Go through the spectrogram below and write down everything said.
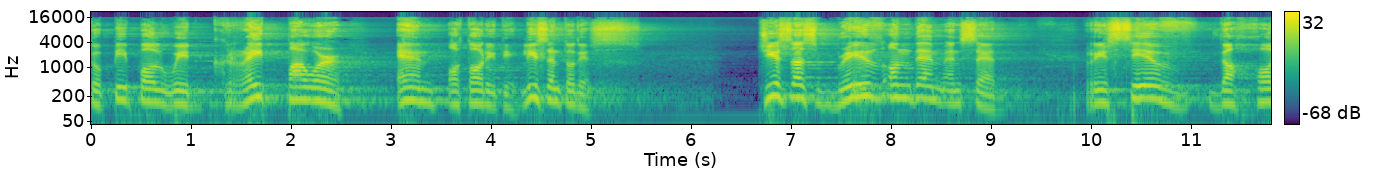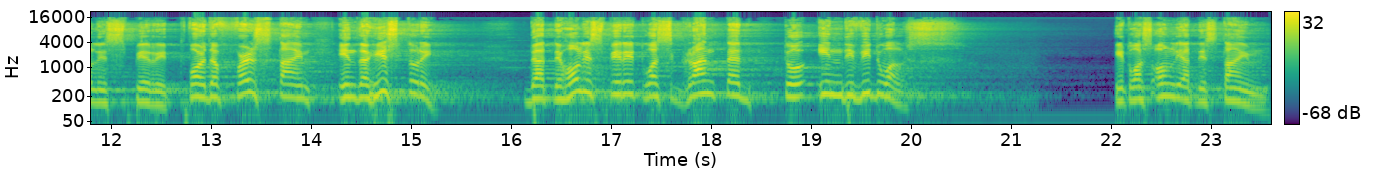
to people with great power and authority. Listen to this. Jesus breathed on them and said, Receive the Holy Spirit. For the first time in the history that the Holy Spirit was granted to individuals. It was only at this time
